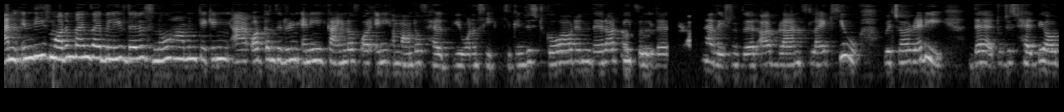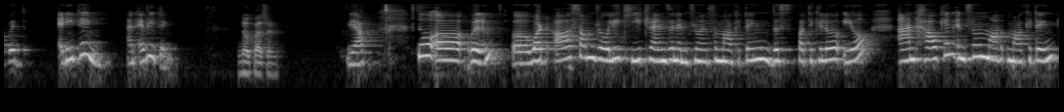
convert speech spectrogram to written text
and in these modern times i believe there is no harm in taking uh, or considering any kind of or any amount of help you want to seek you can just go out and there are people Absolutely. there are organizations there are brands like you which are ready there to just help you out with anything and everything no question. Yeah. So, uh, William, uh, what are some really key trends in influencer marketing this particular year, and how can influencer marketing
